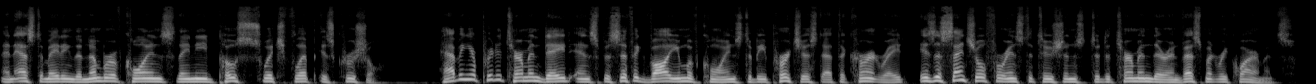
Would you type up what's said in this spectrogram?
and estimating the number of coins they need post-switch flip is crucial. Having a predetermined date and specific volume of coins to be purchased at the current rate is essential for institutions to determine their investment requirements.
